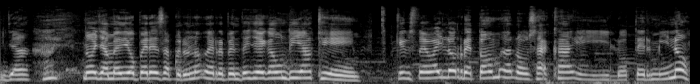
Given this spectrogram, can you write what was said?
ya, no, ya me dio pereza, pero no, de repente llega un día que, que usted va y lo retoma, lo saca y lo terminó.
